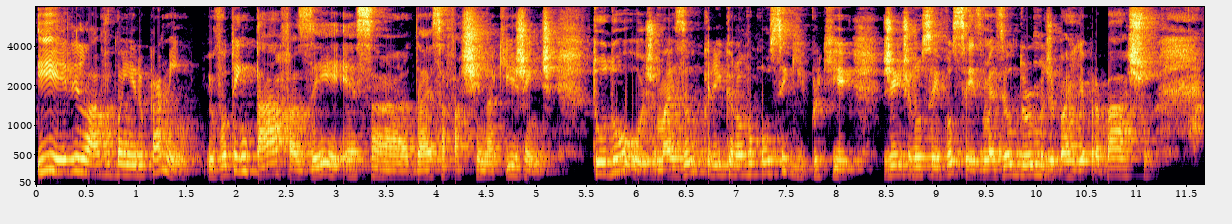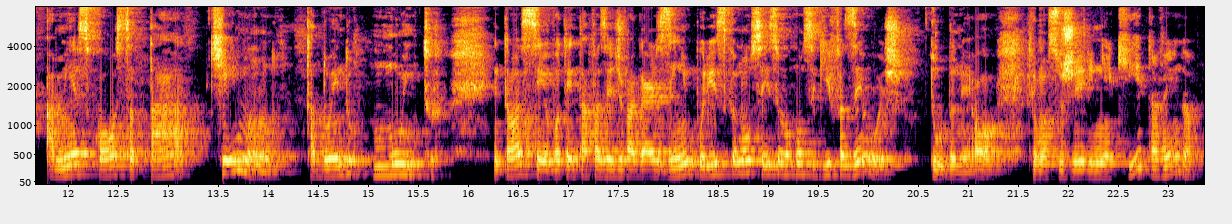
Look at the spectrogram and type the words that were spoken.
e ele lava o banheiro para mim. Eu vou tentar fazer essa dar essa faxina aqui, gente, tudo hoje, mas eu creio que eu não vou conseguir, porque gente, eu não sei vocês, mas eu durmo de barriga para baixo, as minhas costas tá queimando, tá doendo muito. Então assim, eu vou tentar fazer devagarzinho, por isso que eu não sei se eu vou conseguir fazer hoje. Tudo, né? Ó, tem uma sujeirinha aqui, tá vendo?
